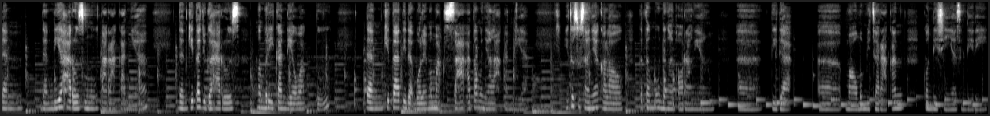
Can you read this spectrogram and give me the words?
dan dan dia harus mengutarakannya dan kita juga harus memberikan dia waktu dan kita tidak boleh memaksa atau menyalahkan dia. Itu susahnya kalau ketemu dengan orang yang uh, tidak uh, mau membicarakan kondisinya sendiri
